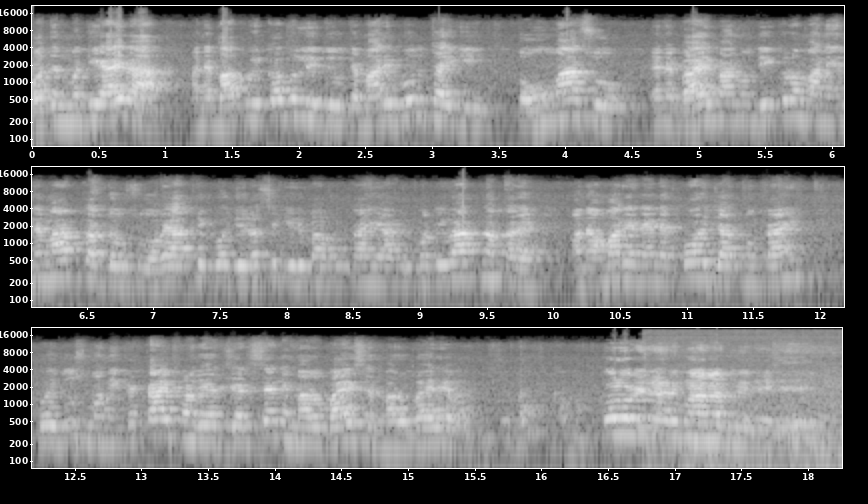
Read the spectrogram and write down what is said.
ભજન મધી આવ્યા અને બાપુએ કબૂલ લીધું કે મારી ભૂલ થઈ ગઈ. તો હું માં છું, એને ભાઈ માનું દીકરો માને એને માફ કરી દઉં છું. હવે આજથી કોઈ દી રસીગીરી બાપુ કાંઈ આવી ખોટી વાત ન કરે અને અમારે એને કોઈ જાતનું કાંઈ, કોઈ દુશ્મની કે કાંઈ પણ વેરઝેર છે ને, મારો ભાઈ છે ને, મારો ભાઈ રહેવાનું છે. બસ ખમા બોલો.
